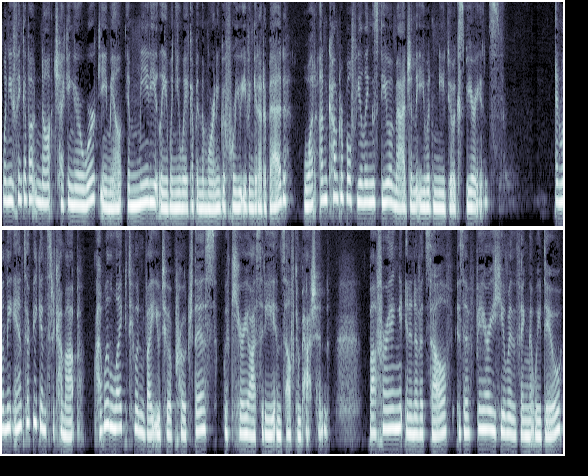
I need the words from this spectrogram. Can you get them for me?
When you think about not checking your work email immediately when you wake up in the morning before you even get out of bed, what uncomfortable feelings do you imagine that you would need to experience? And when the answer begins to come up, I would like to invite you to approach this with curiosity and self compassion. Buffering in and of itself is a very human thing that we do,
